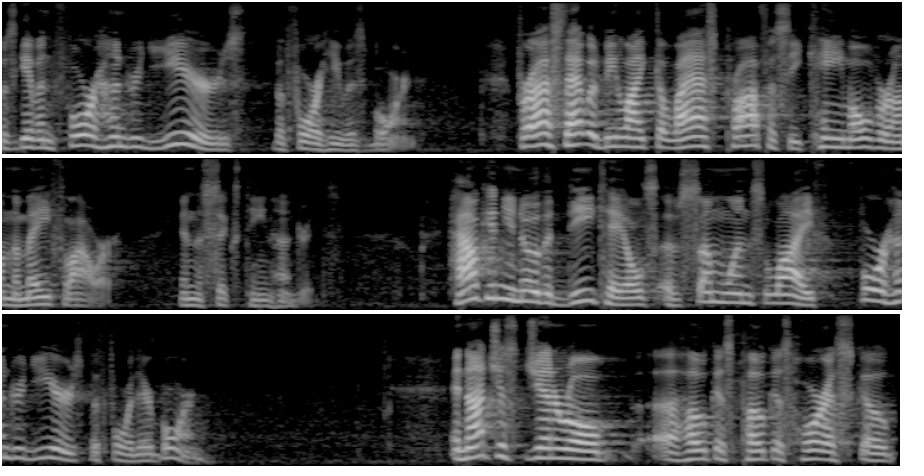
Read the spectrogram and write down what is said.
was given 400 years before he was born. For us, that would be like the last prophecy came over on the Mayflower in the 1600s. How can you know the details of someone's life 400 years before they're born? And not just general uh, hocus pocus horoscope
